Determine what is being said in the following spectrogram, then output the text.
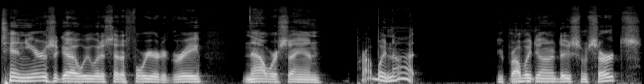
ten years ago we would have said a four year degree, now we're saying probably not. You're probably going to do some certs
